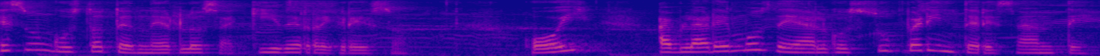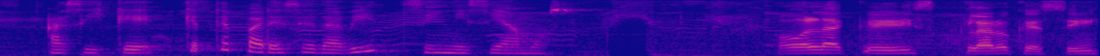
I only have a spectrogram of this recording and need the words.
Es un gusto tenerlos aquí de regreso. Hoy hablaremos de algo súper interesante, así que, ¿qué te parece David si iniciamos? Hola Chris, claro que sí.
